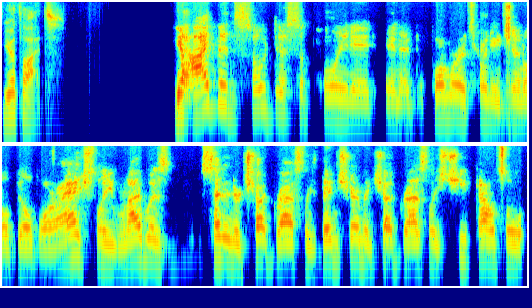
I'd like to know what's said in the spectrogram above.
Your thoughts? Yeah, I've been so disappointed in a former Attorney General Bill Barr. I actually, when I was Senator Chuck Grassley's, then Chairman Chuck Grassley's chief counsel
